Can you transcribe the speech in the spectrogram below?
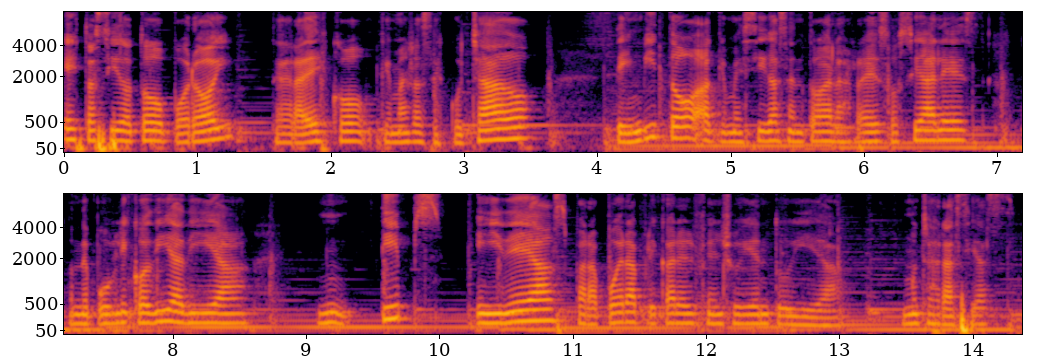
Esto ha sido todo por hoy. Te agradezco que me hayas escuchado. Te invito a que me sigas en todas las redes sociales donde publico día a día tips e ideas para poder aplicar el Feng Shui en tu vida. Muchas gracias.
